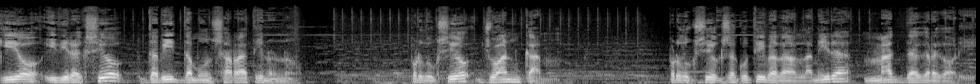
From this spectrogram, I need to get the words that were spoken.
guió i direcció, David de Montserrat i Nono. Producció, Joan Camp. Producció executiva de La Mira, Magda Gregori.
